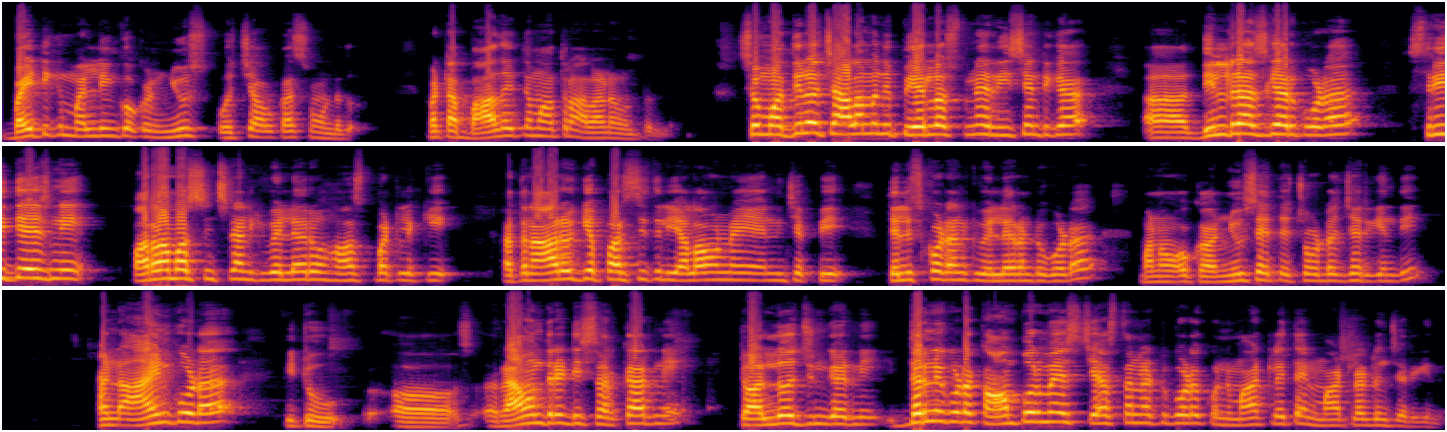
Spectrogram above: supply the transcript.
బయటికి మళ్ళీ ఇంకొక న్యూస్ వచ్చే అవకాశం ఉండదు. బట్ ఆ బాధ అయితే మాత్రం అలానే ఉంటుంది. సో మధ్యలో చాలామంది పేర్లు వస్తున్నాయి. రీసెంట్గా దిల్ రాజ్ గారు కూడా శ్రీతేజ్ని పరామర్శించడానికి వెళ్ళారు హాస్పిటల్కి. అతని ఆరోగ్య పరిస్థితులు ఎలా ఉన్నాయని చెప్పి తెలుసుకోవడానికి వెళ్ళారంటూ కూడా మనం ఒక న్యూస్ అయితే చూడడం జరిగింది. అండ్ ఆయన కూడా ఇటు రేవంత్ రెడ్డి సర్కార్ని ఇటు అల్లు అర్జున్ గారిని ఇద్దరిని కూడా కాంప్రమైజ్ చేస్తున్నట్టు కూడా కొన్ని మాటలు అయితే ఆయన మాట్లాడడం జరిగింది.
